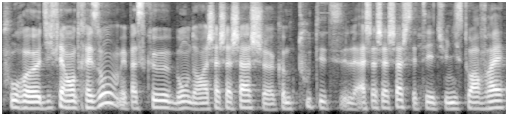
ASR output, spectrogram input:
Pour euh, différentes raisons, mais parce que, bon, dans HHHH, euh, comme tout est... HHHH, c'était une histoire vraie,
